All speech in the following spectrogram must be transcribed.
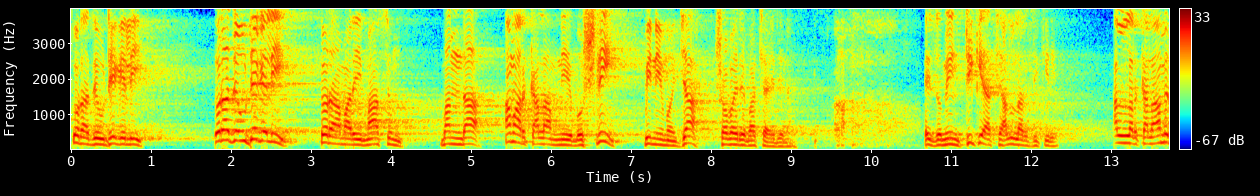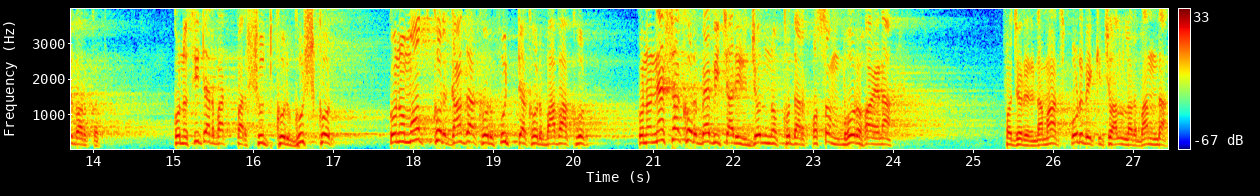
তোরা যে উঠে গেলি, তোরা যে উঠে গেলি, তোরা আমার এই মাসুম বান্দা, আমার কালাম নিয়ে বসলি, বিনিময় যা সবাইরে বাঁচাই দিলাম। এই জমিন টিকে আছে আল্লাহর জিকিরে, আল্লাহর কালামের বরকত। কোন সিটার বাটপার সুদখোর, ঘুষখোর, কোন মদখোর, গাঁজাখোর, ফুট্টাখোর, বাবাখোর কোন নেশাখোর ব্যবিচারীর জন্য খোদার কসম ভোর হয় না। ফজরের নামাজ পড়বে কিছু আল্লাহর বান্দা,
